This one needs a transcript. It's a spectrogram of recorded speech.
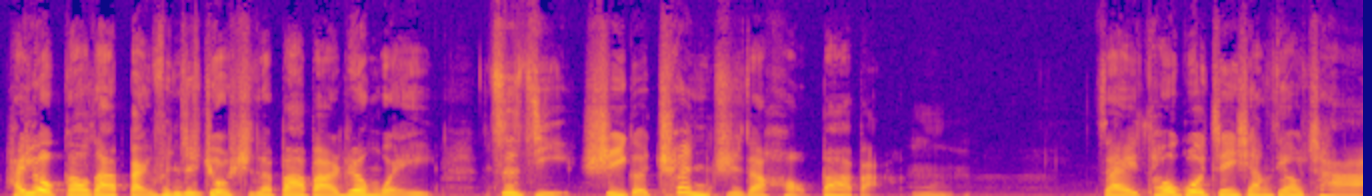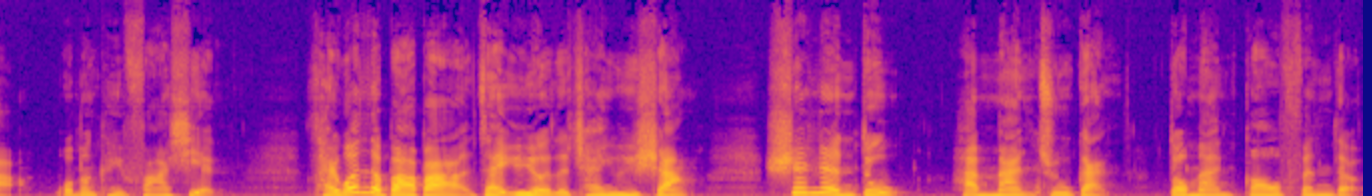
还有高达百分之九十的爸爸认为自己是一个称职的好爸爸。嗯，在透过这项调查，我们可以发现，台湾的爸爸在育儿的参与上，胜任度和满足感都蛮高分的。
